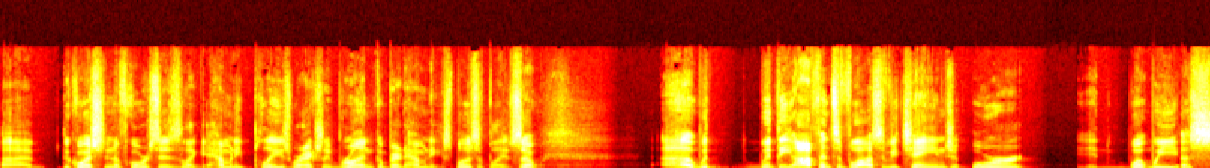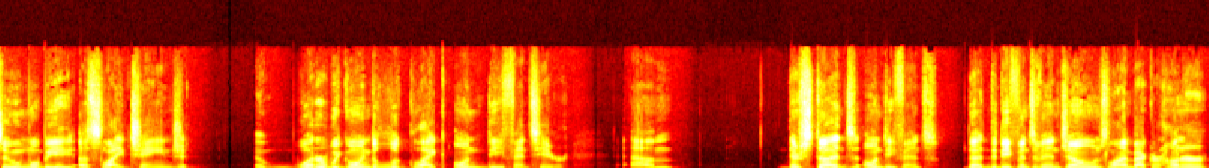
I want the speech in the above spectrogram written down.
Uh, the question, of course, is like how many plays were actually run compared to how many explosive plays. So uh, with with the offensive philosophy change, or what we assume will be a slight change, what are we going to look like on defense here? Um, they're studs on defense the, the defensive end, Jones, linebacker, Hunter,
